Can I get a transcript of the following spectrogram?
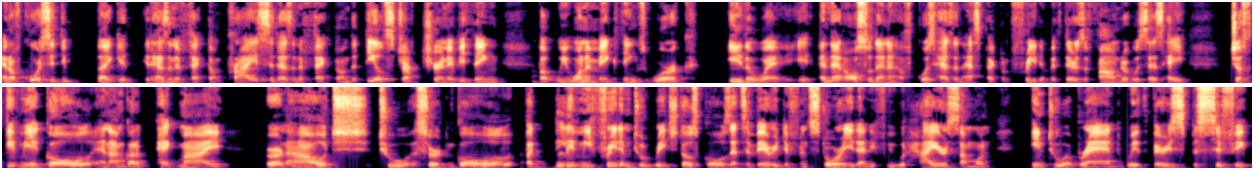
and of course, it like it, it has an effect on price, it has an effect on the deal structure and everything. But we want to make things work either way. And that also then, of course, has an aspect on freedom. If there's a founder who says, "Hey, just give me a goal, and I'm to peg my earn out to a certain goal, but leave me freedom to reach those goals," that's a very different story than if we would hire someone into a brand with very specific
